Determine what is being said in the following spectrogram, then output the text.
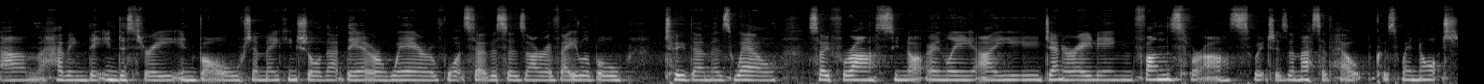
um, having the industry involved and making sure that they're aware of what services are available to them as well. So for us, not only are you generating funds for us, which is a massive help because we're not,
